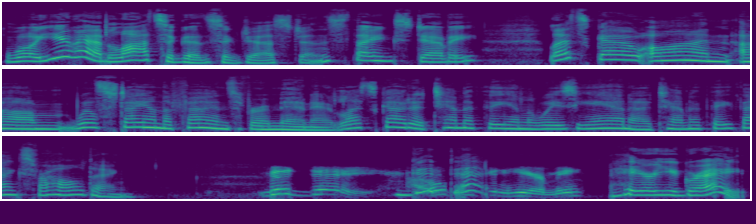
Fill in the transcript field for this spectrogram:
Well, you had lots of good suggestions. Thanks, Debbie. Let's go on. Um, we'll stay on the phones for a minute. Let's go to Timothy in Louisiana. Timothy, thanks for holding. Good day. Good I hope day. you can hear me. Hear you great.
